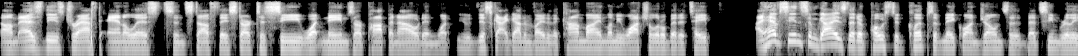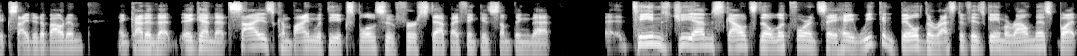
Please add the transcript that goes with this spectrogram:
um, as these draft analysts and stuff, they start to see what names are popping out and what this guy got invited to the combine. Let me watch a little bit of tape. I have seen some guys that have posted clips of Naquan Jones that, that seem really excited about him and kind of that again that size combined with the explosive first step i think is something that uh, teams gms scouts they'll look for and say hey we can build the rest of his game around this but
